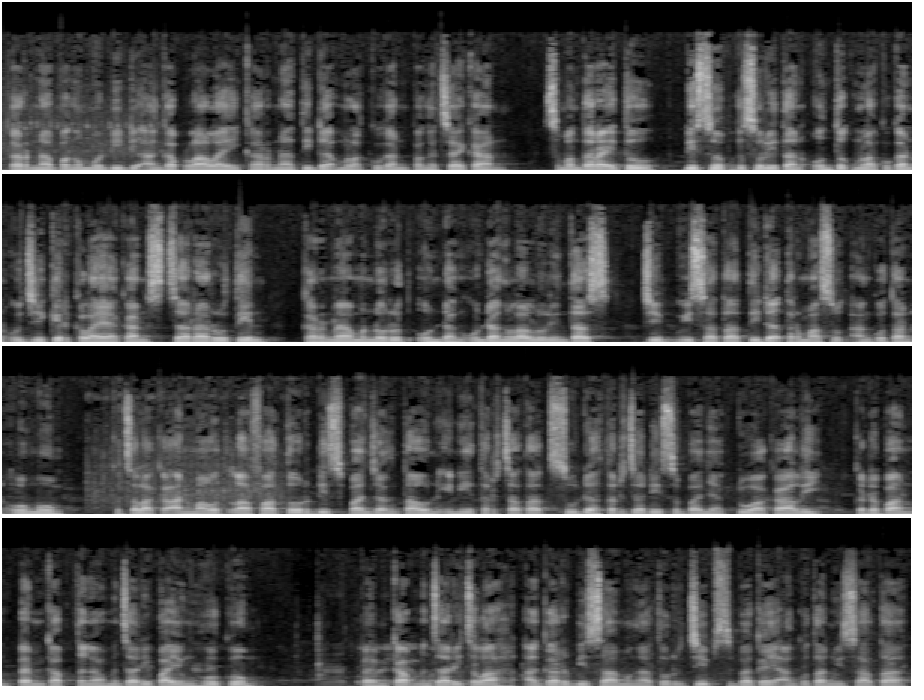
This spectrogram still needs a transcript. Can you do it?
karena pengemudi dianggap lalai karena tidak melakukan pengecekan. Sementara itu, Disub kesulitan untuk melakukan uji kir kelayakan secara rutin karena menurut Undang-Undang Lalu Lintas, jeep wisata tidak termasuk angkutan umum. Kecelakaan maut lavatur di sepanjang tahun ini tercatat sudah terjadi sebanyak dua kali. Ke depan, Pemkap tengah mencari payung hukum. Pemkap mencari celah agar bisa mengatur jeep sebagai angkutan wisata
